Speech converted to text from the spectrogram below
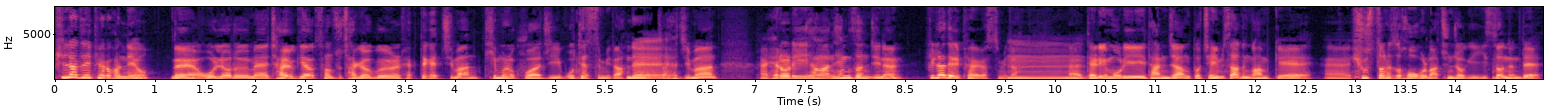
필라델피아로 갔네요. 네, 올 여름에 자유계약 선수 자격을 획득했지만 팀을 구하지 못했습니다. 네. 자, 하지만 헤럴이 향한 행선지는 필라델피아였습니다. 음. 에, 대릴 모리 단장 또 제임스 하든과 함께 에, 휴스턴에서 호흡을 맞춘 적이 있었는데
